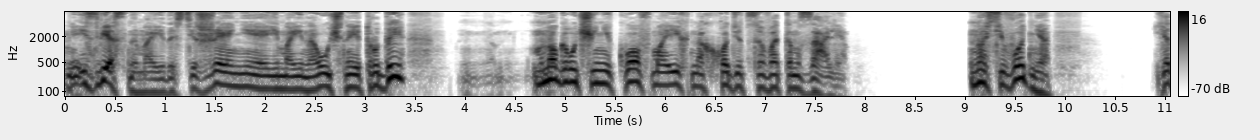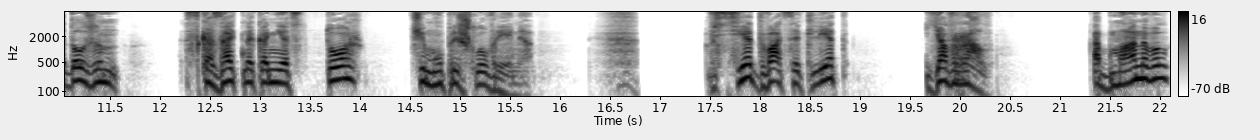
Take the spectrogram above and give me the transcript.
известны мои достижения и мои научные труды. Много учеников моих находится в этом зале. Но сегодня я должен сказать, наконец, то, чему пришло время». Все двадцать лет я врал, обманывал,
